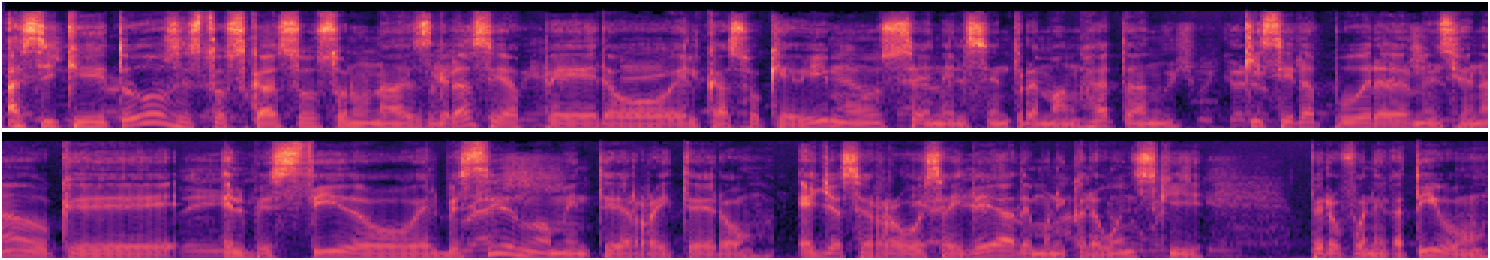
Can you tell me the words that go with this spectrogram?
Así que todos estos casos son una desgracia, pero el caso que vimos en el centro de Manhattan, quisiera poder haber mencionado que el vestido, el vestido nuevamente, reitero, ella se robó esa idea de Mónica Lewinsky pero fue negativo.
